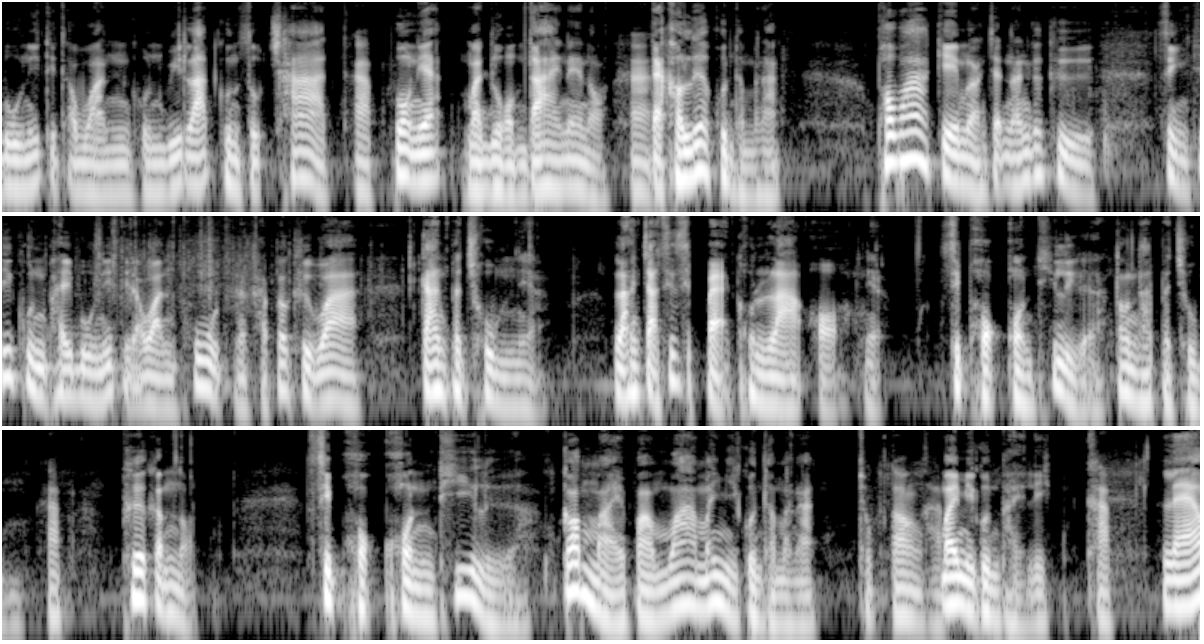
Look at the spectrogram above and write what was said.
บูลย์นิติตะวัน คุณวิรัตคุณสุชาติครับพวกเนี้ยมารวมได้แน่นอนฮะแต่เขาเลือกคุณธรรมนัฐเพราะว่าเกมหลังจากนั้นก็คือ สิ่งที่คุณไพบูลย์นิติตะวันพูดนะครับ ก็คือว่าการประชุมเนี่ยหลังจากที่ 18 คนลาออกเนี่ย 16 คนที่เหลือต้องนัดประชุมครับเพื่อกำหนด 16 คนที่เหลือ ก็หมายความว่าไม่มีคุณธรรมนัฐถูกต้องครับ ไม่มีคุณไผ่ลิกครับ แล้ว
